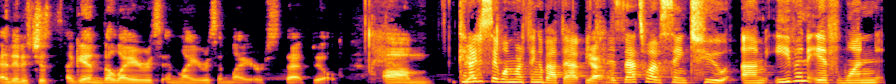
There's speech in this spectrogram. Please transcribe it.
And then it's just again the layers and layers and layers that build. Um, Can yeah. I just say one more thing about that? Because yeah. that's what I was saying too. Um, even if one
